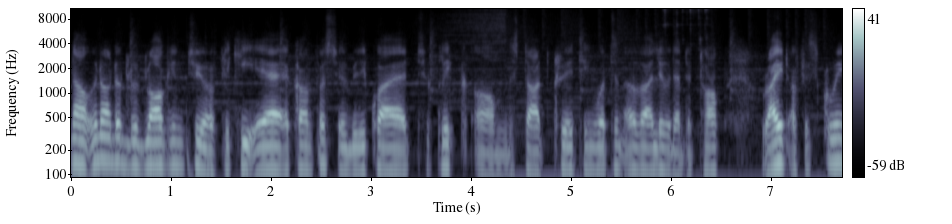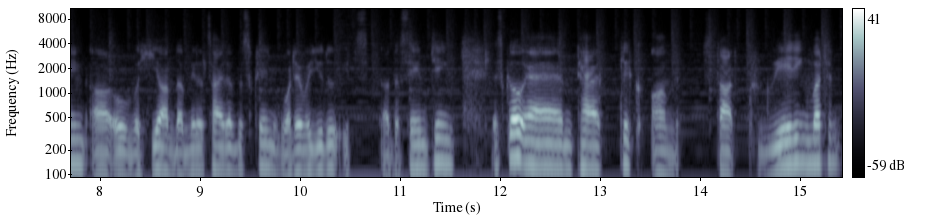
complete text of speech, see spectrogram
Now in order to log into your Fliki AI account first you'll be required to click on the start creating button available at the top right of your screen or over here on the middle side of the screen. Whatever you do it's uh, the same thing. Let's go and click on start creating button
